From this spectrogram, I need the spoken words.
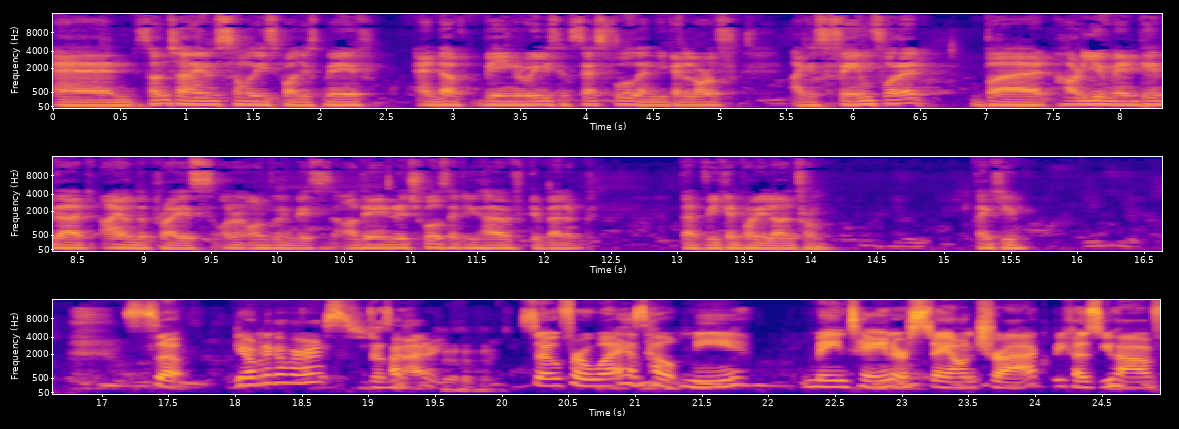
And sometimes some of these projects may end up being really successful and you get a lot of, I guess, fame for it. But how do you maintain that eye on the prize on an ongoing basis? Are there any rituals that you have developed that we can probably learn from? Thank you. So, do you want me to go first? Doesn't okay. matter. so, for what has helped me maintain or stay on track, because you have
